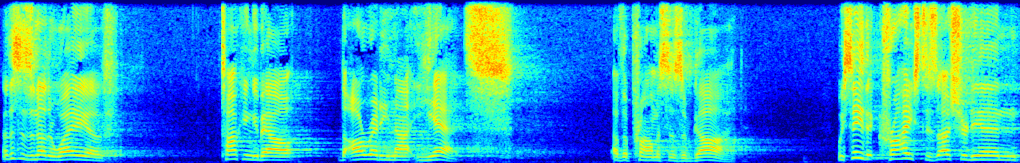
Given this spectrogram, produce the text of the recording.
Now, this is another way of talking about the already not yet of the promises of God. We see that Christ has ushered in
